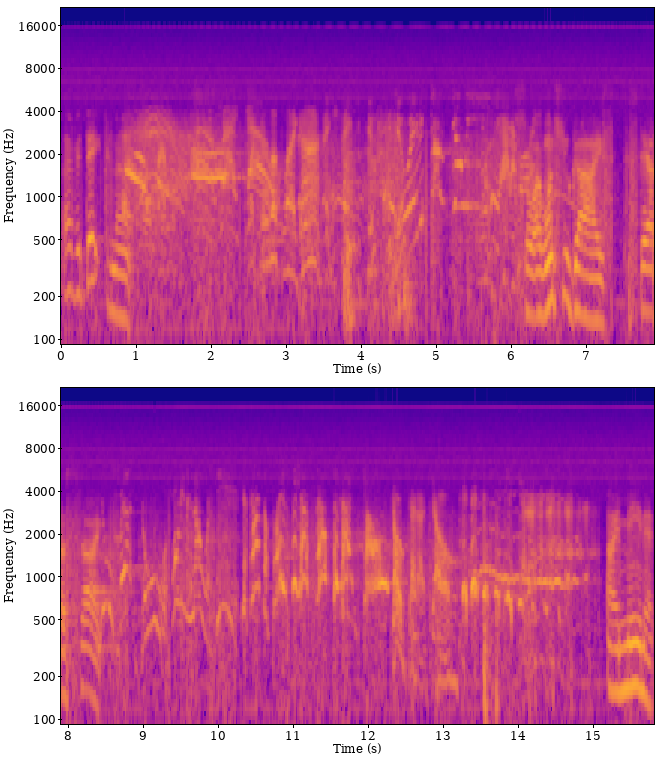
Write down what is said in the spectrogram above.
Joe talking. Shut up. I have a date tonight. What you look like, huh? Hey, hey, you, you ready? So I want you guys to stay out of sight. You bet, Joe. I don't even know what he. You got the place to yourself tonight, Joe. Go get it, Joe. I mean it.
